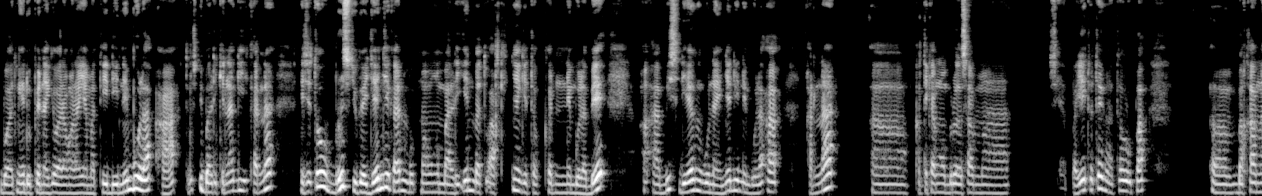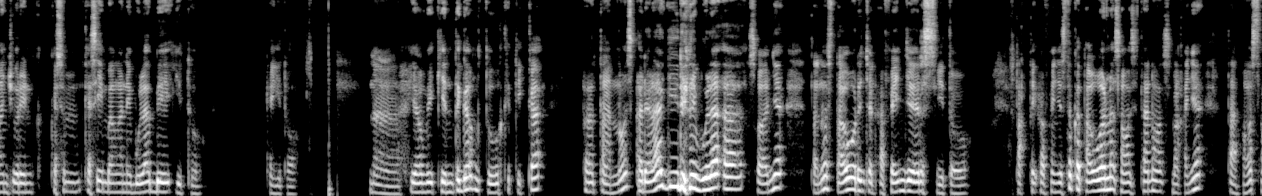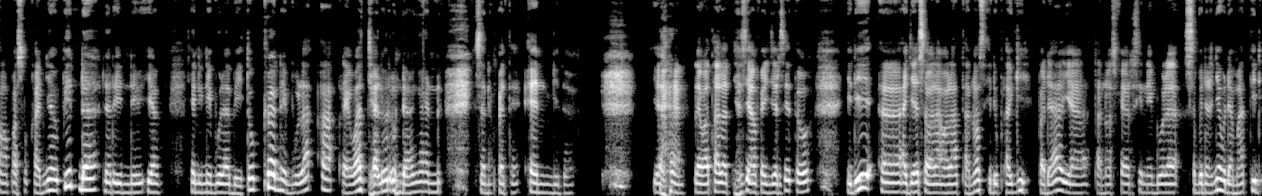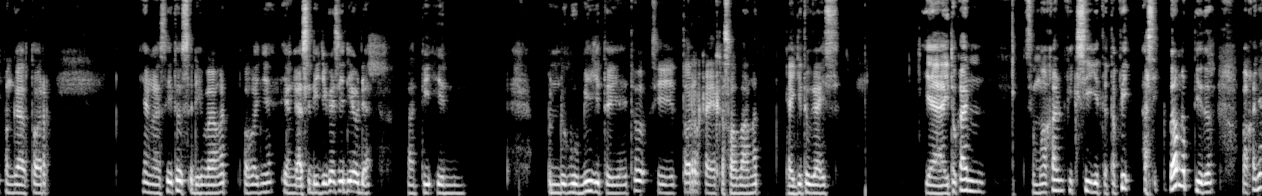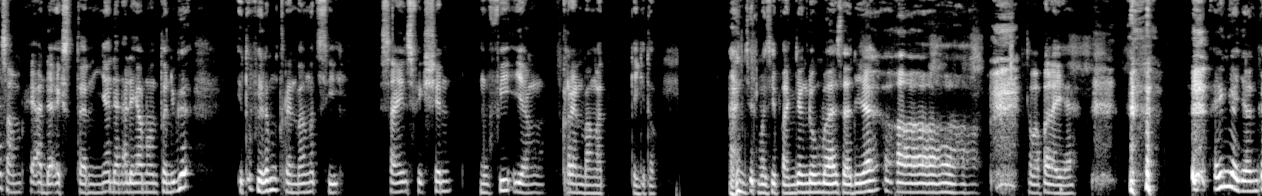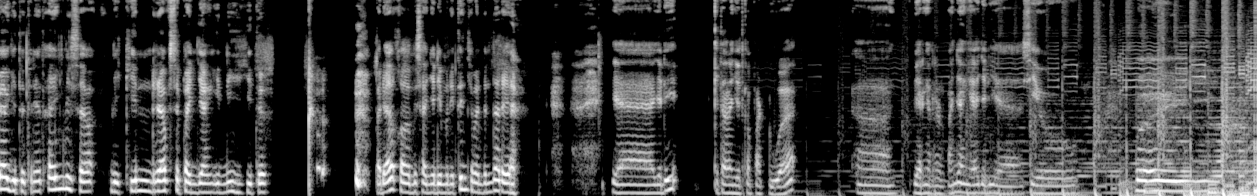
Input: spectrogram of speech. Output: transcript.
buat ngehidupin lagi orang-orang yang mati di nebula A terus dibalikin lagi. Karena di situ Bruce juga janji kan mau ngembaliin batu akiknya gitu ke nebula B habis dia ngegunainnya di Nebula A. Karena uh, ketika ngobrol sama siapa ya itu tuh nggak tahu lupa. Um, bakal ngancurin keseimbangan Nebula B gitu. Kayak gitu. Nah yang bikin tegang tuh ketika uh, Thanos ada lagi di Nebula A. Soalnya Thanos tahu rencana Avengers gitu taktik Avengers tuh ketahuan lah sama si Thanos. Makanya Thanos sama pasukannya pindah dari yang yang di Nebula B itu ke Nebula A lewat jalur undangan. Misalnya PTN gitu. Ya lewat alatnya si Avengers itu. Jadi uh, aja seolah-olah Thanos hidup lagi. Padahal ya Thanos versi Nebula sebenarnya udah mati di penggal Thor. Yang ngasih itu sedih banget pokoknya. Yang nggak sedih juga sih dia udah matiin penduduk bumi gitu ya. Itu si Thor kayak kesel banget. Kayak gitu guys. Ya itu kan semua kan fiksi gitu tapi asik banget gitu. Makanya sampai ada eksternnya dan ada yang nonton juga itu film keren banget sih. Science fiction movie yang keren banget. Kayak gitu. Anjir masih panjang dong bahasa ah, gak apa-apa lah ya Aing gak nyangka gitu ternyata Aing bisa bikin draft sepanjang ini gitu. Padahal kalau misalnya dimenitin cuma bentar ya. ya jadi kita lanjut ke part 2 uh, eh, biar nggak terlalu panjang ya jadi ya see you bye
